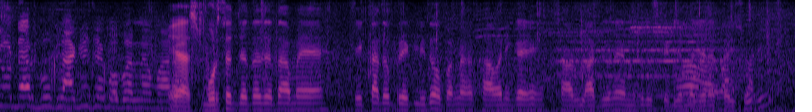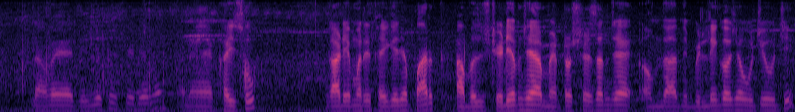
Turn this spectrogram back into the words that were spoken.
જોરદાર ભૂખ લાગી છે બબલને યસ બોરસદ જતા જતાં અમે એકાદો બ્રેક લીધો પણ ખાવાની કંઈ સારું લાગ્યું ને એમ કીધું સ્ટેડિયમમાં જઈને ખાઈશું. એટલે હવે જઈએ છીએ સ્ટેડિયમે અને ખાઈશું. ગાડી અમારી થઈ ગઈ છે પાર્ક આ બધું સ્ટેડિયમ છે આ મેટ્રો સ્ટેશન છે અમદાવાદની બિલ્ડિંગો છે ઊંચી ઊંચી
